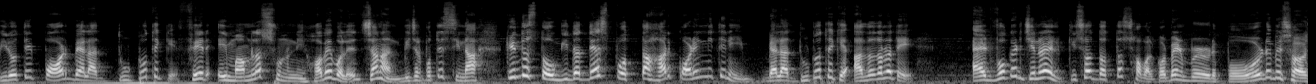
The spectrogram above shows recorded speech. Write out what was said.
বিরতির পর বেলা দুটো থেকে ফের এই মামলার শুনানি হবে বলে জানান বিচারপতি সিনহা। কিন্তু স্থগিতাদেশ প্রত্যাহার করেননি তিনি। বেলা দুটো থেকে আদালতে অ্যাডভোকেট জেনারেল কিশোর দত্ত সওয়াল করবেন রিপোর্ট বিষয়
